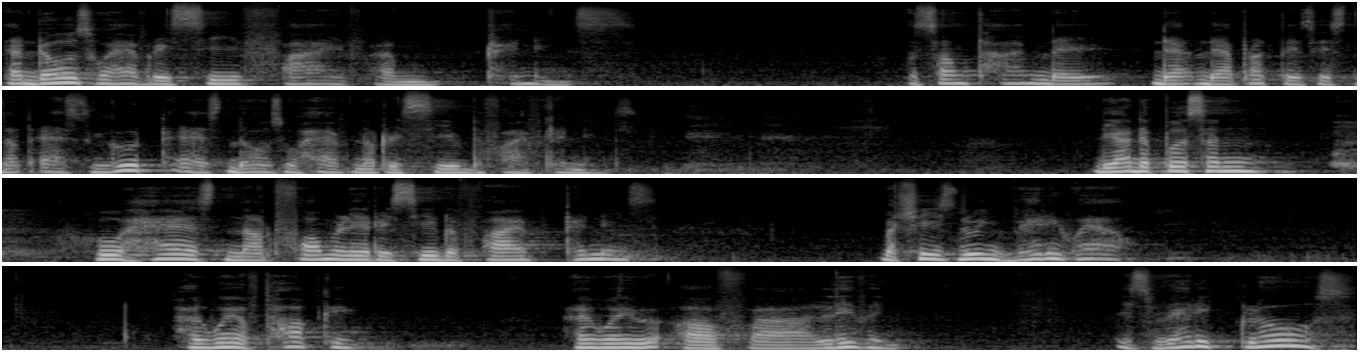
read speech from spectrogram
There are those who have received five um, trainings, but sometimes they, their, their practice is not as good as those who have not received the five trainings. The other person who has not formally received the five trainings, but she is doing very well her way of talking, her way of uh, living is very close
